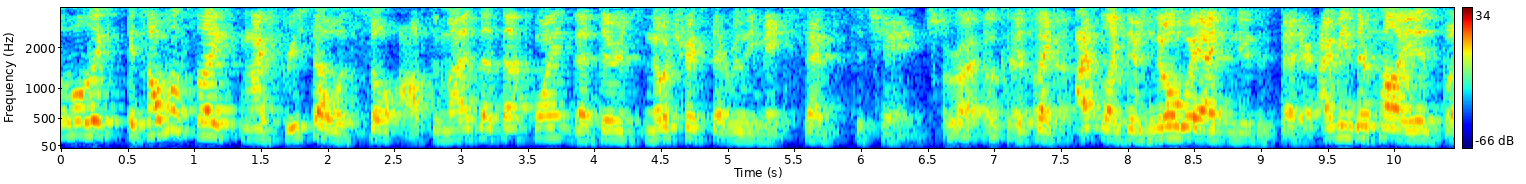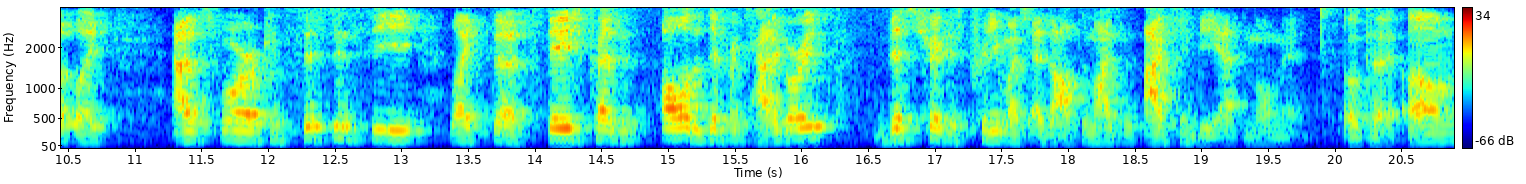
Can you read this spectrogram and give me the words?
well like it's almost like my freestyle was so optimized at that point that there's no tricks that really make sense to change. right. Okay. It's okay. like I like there's no way I can do this better. I mean there probably is, but like as for consistency, like the stage presence, all the different categories, this trick is pretty much as optimized as I can be at the moment. Okay. Um.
